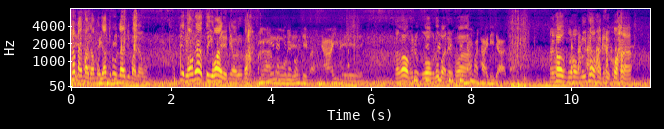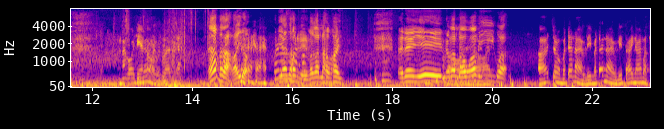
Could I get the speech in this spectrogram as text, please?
ထပ်နိုင်မှကြောင့်မို့ရသူတို့လိုက်ပြမှကြောင့်ပြတောင်နဲ့တေသွားရတယ်နေရာလုံးတော့ဒီနေ့နဲ့ပြက်တဲ့ကောင်ချိန်မှာအများကြီးပဲငါကောမင်းတို့ငေါမလုပ်ပါနဲ့ကွာနားမှာထိုင်နေကြတာငါကောငေါမလုပ်ကြပါနဲ့ကွာငါကောင်ပြချိ န်န်မှာဆောင်ပါတယ်သူကဟမ်မကဘာကြီးတော့ပြန်ဆောင်နေတယ်မကလောင်ပါကြီးအဲ့ဒါရေးမကလောင်သွားပြီကွာအာကျွန်တော်မတက်နိုင်ဘူးလေမတက်နိုင်ဘူးလေတိုင်းတိုင်းမှာ၃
